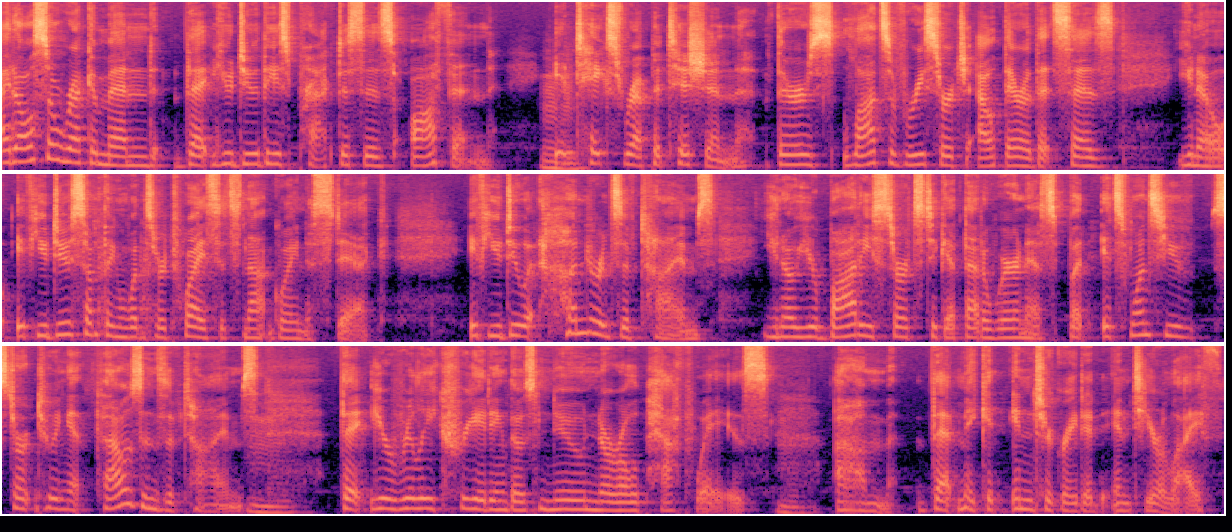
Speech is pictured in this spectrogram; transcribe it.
I'd also recommend that you do these practices often. Mm-hmm. It takes repetition. There's lots of research out there that says you know, if you do something once or twice, it's not going to stick. If you do it hundreds of times, you know, your body starts to get that awareness. But it's once you start doing it thousands of times mm. that you're really creating those new neural pathways mm. um, that make it integrated into your life.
